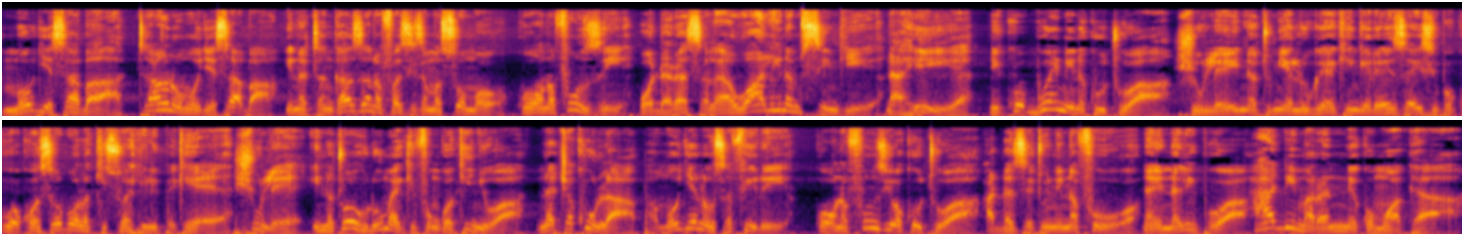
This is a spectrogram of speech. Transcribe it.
17517 inatangaza nafasi za masomo kwa wanafunzi wa darasa la awali na msingi, na hii ni kwa bweni na kutwa. Shule inatumia lugha ya Kiingereza isipokuwa kwa somo la Kiswahili pekee. Shule inatoa huduma ya kifungua kinywa na chakula pamoja na usafiri kwa wanafunzi wa kutwa. Ada zetu ni nafuu na inalipwa hadi mara nne kwa mwaka.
